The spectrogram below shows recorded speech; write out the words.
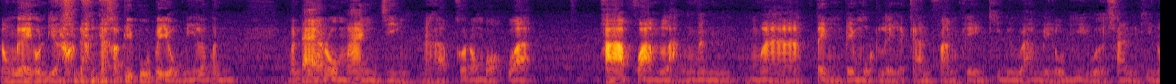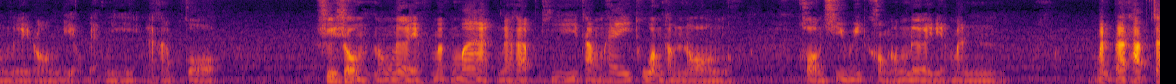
น้องเนยคนเดียวเท่านั้นนะครับ ที่พูดประโยคนี้แล้วมันมันได้อารมณ์มากจริง ๆ นะครับ ก็ต้องบอกว่า ภาพความหลังมันมาเต็มไปหมดเลยจากการฟังเพลงคิมิวะเมโลดี้เวอร์ชันที่น้องเนยร้องเดี่ยวแบบนี้นะครับ ก็ชื่นชมน้องเนยมาก ๆนะครับ ที่ทำให้ท่วงทำนองของชีวิตของน้องเนยเนี่ยมันมันประทับใจ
